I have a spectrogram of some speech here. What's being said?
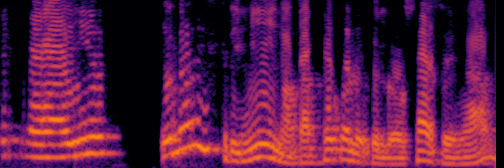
No va a ir, y no discrimino tampoco lo que los hacen, ¿ah?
